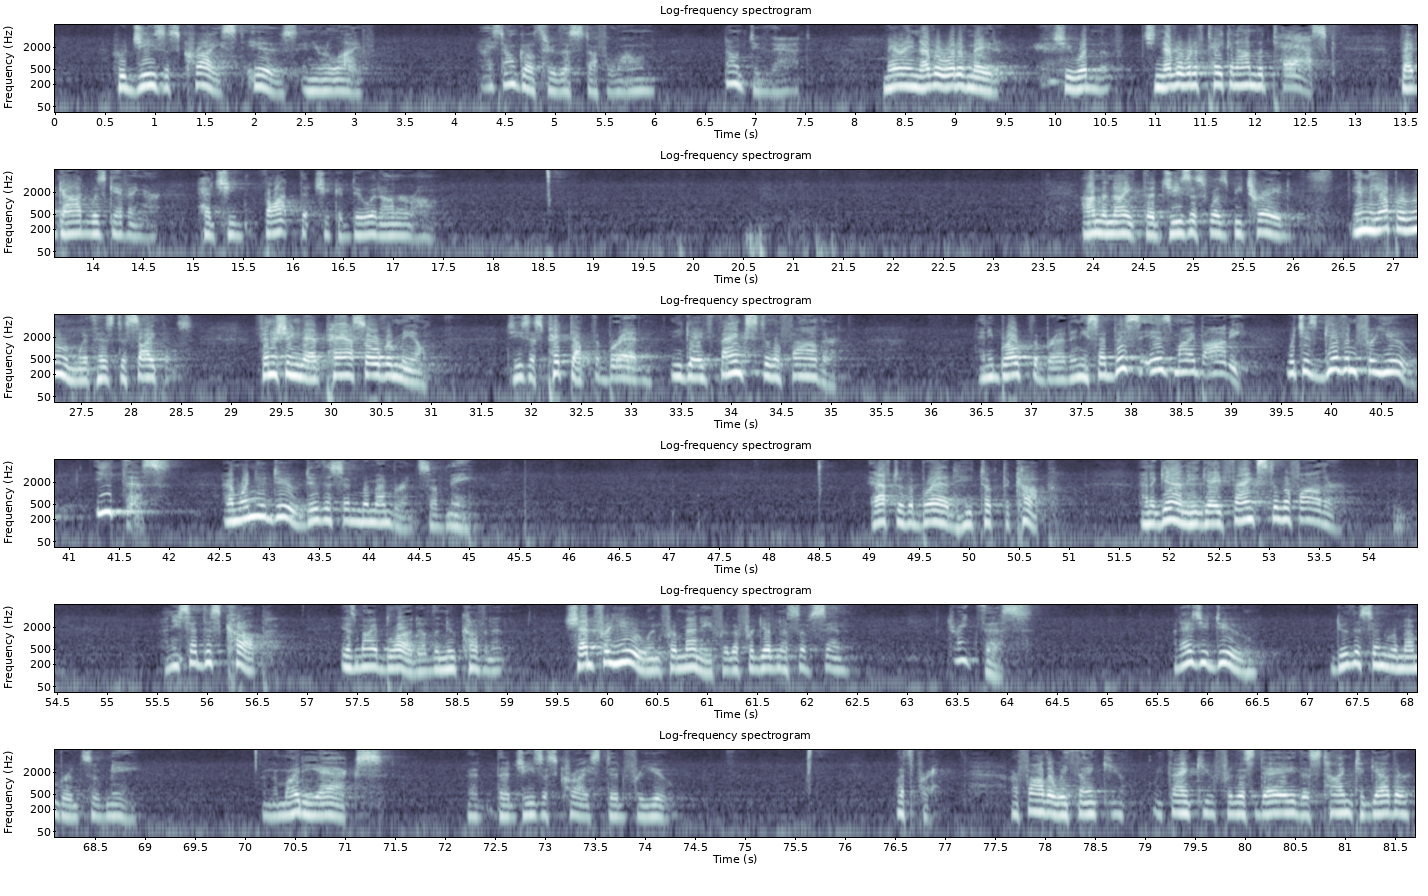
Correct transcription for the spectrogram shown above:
who Jesus Christ is in your life. Guys, don't go through this stuff alone. Don't do that. Mary never would have made it. She wouldn't have. She never would have taken on the task that God was giving her had she thought that she could do it on her own. On the night that Jesus was betrayed, in the upper room with his disciples, finishing that Passover meal, Jesus picked up the bread. He gave thanks to the Father. And he broke the bread and he said, This is my body, which is given for you. Eat this. And when you do, do this in remembrance of me. After the bread, he took the cup. And again, he gave thanks to the Father. And he said, This cup is my blood of the new covenant, shed for you and for many for the forgiveness of sin. Drink this. And as you do, do this in remembrance of me and the mighty acts that, that Jesus Christ did for you. Let's pray. Our Father, we thank you. We thank you for this day, this time together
